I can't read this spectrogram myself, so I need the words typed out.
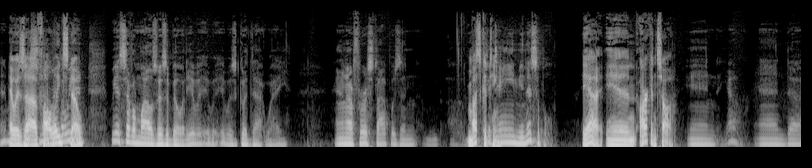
and It was, just uh, falling but we snow. had- We had several miles visibility. It, it, it was good that way. And our first stop was in uh, Muscatine. Muscatine Municipal. Yeah, in Arkansas. And yeah, and uh,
